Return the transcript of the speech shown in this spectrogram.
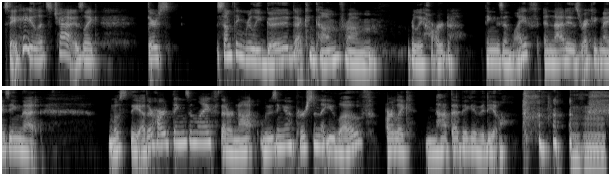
say, hey, let's chat is like, there's something really good that can come from really hard things in life. And that is recognizing that most of the other hard things in life that are not losing a person that you love are like not that big of a deal. mm-hmm.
